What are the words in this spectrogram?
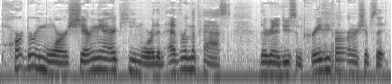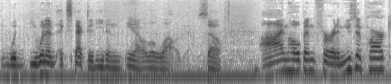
partnering more, sharing the IP more than ever in the past. They're going to do some crazy partnerships that would you wouldn't have expected even you know a little while ago. So I'm hoping for an amusement park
